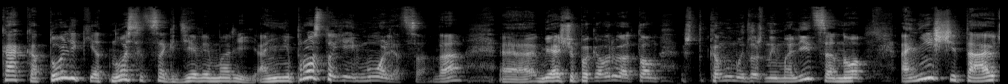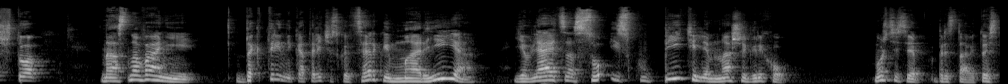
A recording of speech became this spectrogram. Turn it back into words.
как католики относятся к Деве Марии. Они не просто ей молятся, да, э, я еще поговорю о том, кому мы должны молиться, но они считают, что на основании доктрины католической церкви Мария является соискупителем наших грехов. Можете себе представить? То есть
